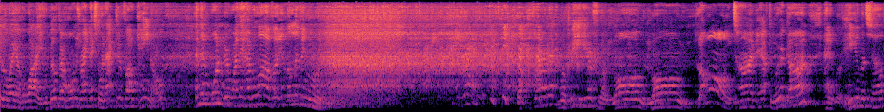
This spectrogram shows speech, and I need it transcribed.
Kilauea, Hawaii, who build their homes right next to an active volcano and then wonder why they have lava in the living room. The planet will be here for a long, long, long time after we're gone, and it will heal itself,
